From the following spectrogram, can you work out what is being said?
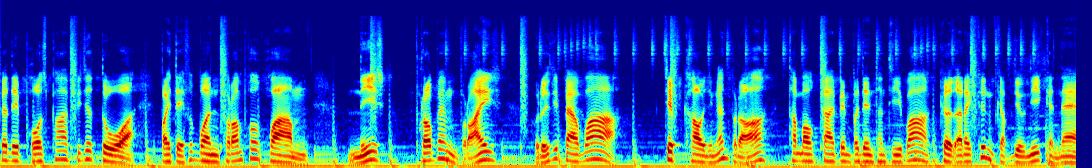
ก็ได้โพสต์ภาพพิจารตัว ไปเตะฟุตบอลพร้อมข้อความ niche problem right หรือที่แปลว่า เจ็บเข่าอย่างนั้นหรอทำเอากลายเป็นประเด็นทันทีว่าเกิดอะไรขึ้นกับเดี๋ยวนี้กันแน่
